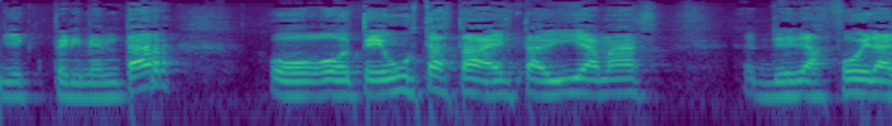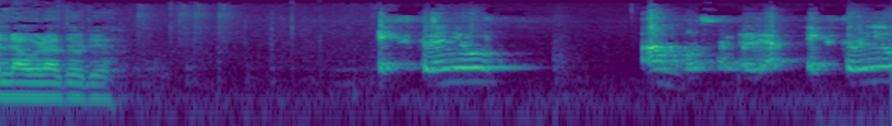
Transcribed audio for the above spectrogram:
y experimentar? ¿O, te gusta esta, esta vida más desde afuera del laboratorio? Extraño ambos en realidad. Extraño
